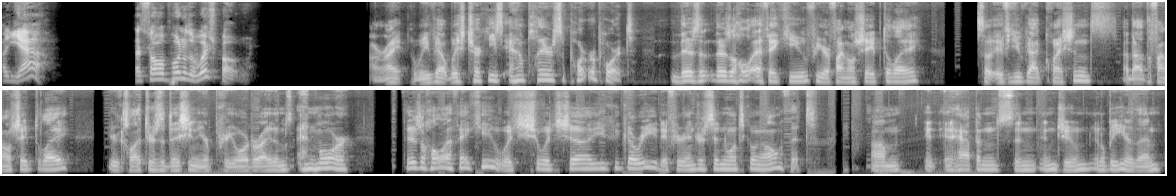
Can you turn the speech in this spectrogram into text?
Uh, yeah, that's the whole point of the wishbone. All right, we've got wish turkeys and a player support report. There's a there's a whole FAQ for your final shape delay. So if you've got questions about the final shape delay, your collector's edition, your pre-order items, and more, there's a whole FAQ which which uh, you could go read if you're interested in what's going on with it. Um, it, it happens in, in June. It'll be here then.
